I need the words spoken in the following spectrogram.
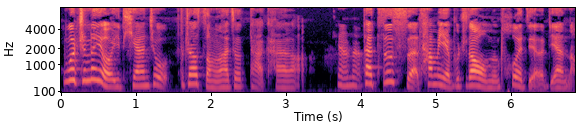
不过真的有一天就不知道怎么了就打开了，天呐，他自此他们也不知道我们破解了电脑，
